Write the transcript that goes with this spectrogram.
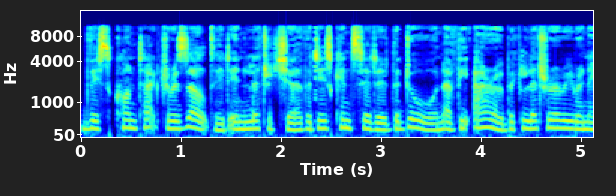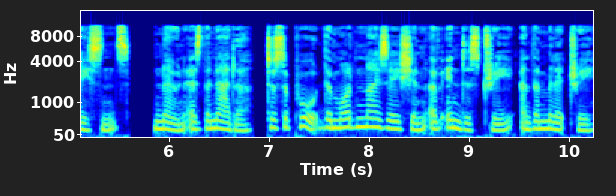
This contact resulted in literature that is considered the dawn of the Arabic literary renaissance, known as the Nahda. To support the modernization of industry and the military,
